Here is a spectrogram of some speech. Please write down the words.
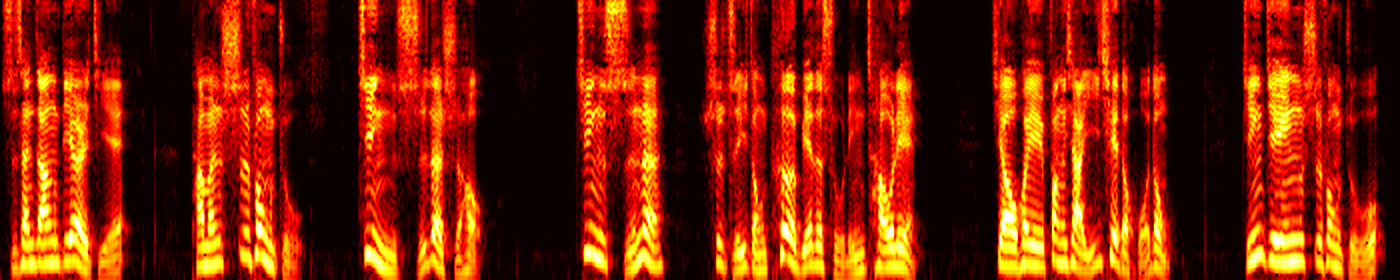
十三章第二节，他们侍奉主进食的时候，进食呢是指一种特别的属灵操练。教会放下一切的活动，仅仅侍奉主。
